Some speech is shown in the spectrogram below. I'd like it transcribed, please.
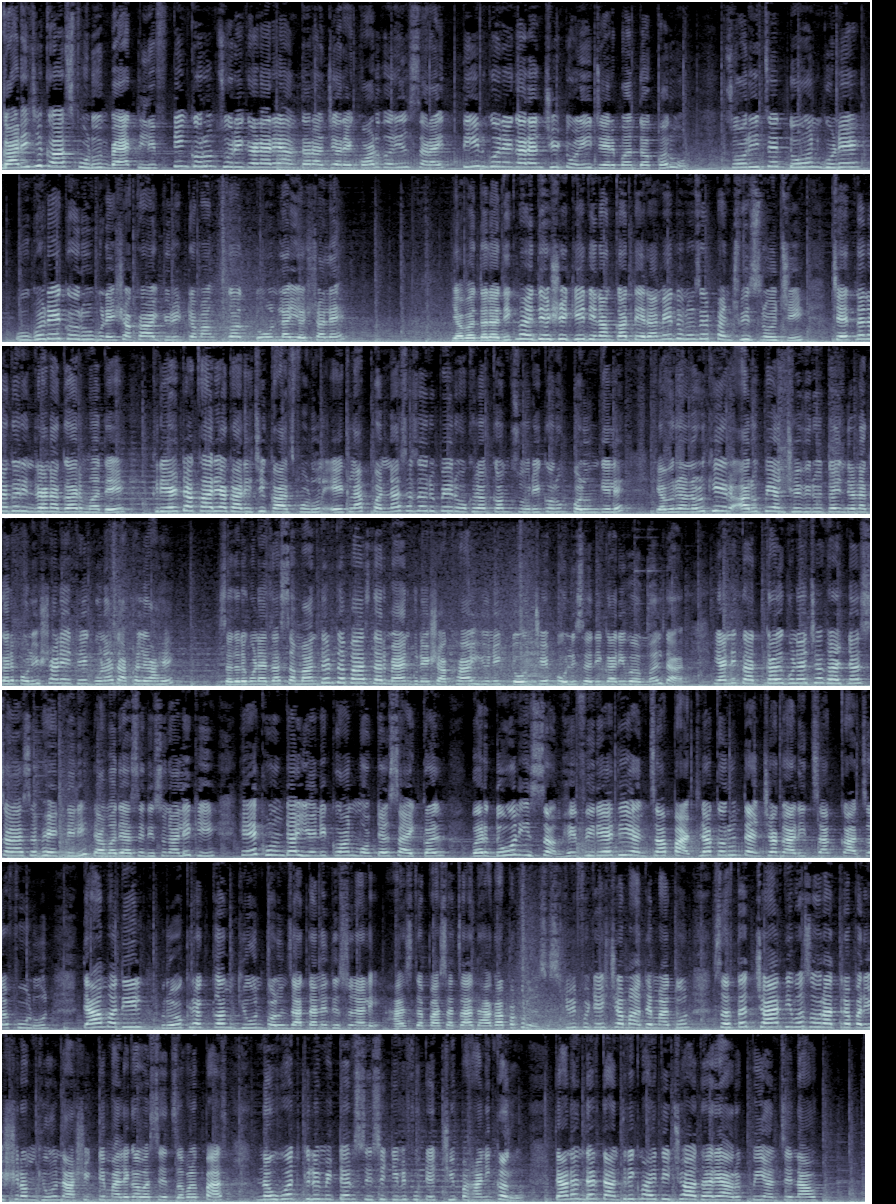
गाडीची काच फोडून बॅग लिफ्टिंग करून चोरी करणाऱ्या आंतरराज्य रेकॉर्डवरील सराईत तीन गुन्हेगारांची टोळी जेरबंद करून चोरीचे दोन गुन्हे उघडे करून गुन्हे शाखा युनिट क्रमांक दोन ला यश आले. याबद्दल अधिक माहिती अशी की दिनांक तेरा मे दोन हजार पंचवीस रोजी चेतनानगर इंद्रानगरमध्ये क्रिएटा कार या गाडीची काच फोडून एक लाख पन्नास हजार रुपये रोख रक्कम चोरी करून पळून गेले. यावरून अनोळखी आरोपी यांच्या विरुद्ध इंद्रानगर पोलीस ठाणे येथे गुन्हा दाखल आहे. सदर गुन्ह्याचा समांतर तपास दरम्यान गुन्हे शाखा युनिट दोनचे पोलीस अधिकारी व अंमलदार यांनी तत्काळ गुन्ह्याच्या घटनास्थळास भेट दिली. त्यामध्ये असे दिसून आले की हे खुंडा युनिकॉर्न मोटरसायकल वर दोन इसम हे फिर्यादी यांचा पाठला करून त्यांच्या गाडीचा काच फोडून त्यामधील रोख रक्कम घेऊन पळून जाताना दिसून आले. हाच तपासाचा धागा पकडून सीसीटीव्ही फुटेजच्या माध्यमातून सतत चार दिवस व रात्र परिश्रम घेऊन नाशिक ते मालेगाव असे जवळपास नव्वद किलोमीटर सीसीटीव्ही फुटेजची पाहणी करून त्यानंतर तांत्रिक माहितीच्या आधारे आरोपी यांचे नाव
